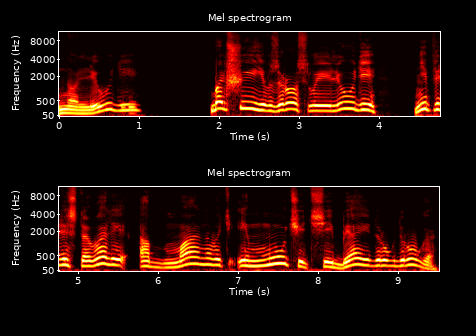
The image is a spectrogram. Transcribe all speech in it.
Но люди, большие взрослые люди, не переставали обманывать и мучить себя и друг друга.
